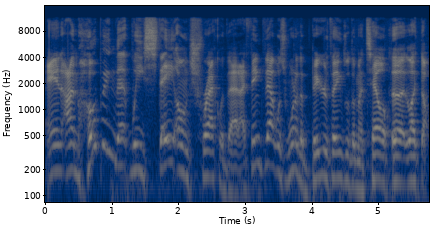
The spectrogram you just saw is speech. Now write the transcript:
and I'm hoping that we stay on track with that. I think that was one of the bigger things with the Mattel, uh, like the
